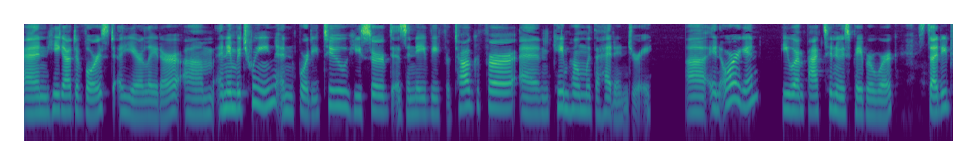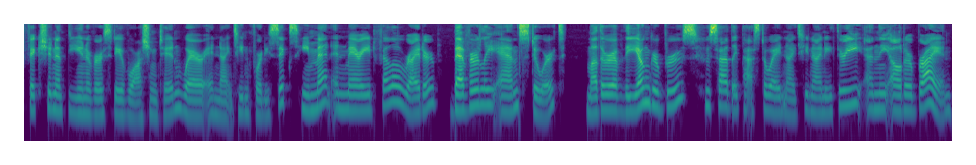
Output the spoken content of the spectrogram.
and he got divorced a year later. Um, and in between, in 42, he served as a Navy photographer and came home with a head injury. Uh, in Oregon, he went back to newspaper work, studied fiction at the University of Washington, where in 1946 he met and married fellow writer Beverly Ann Stewart, mother of the younger Bruce, who sadly passed away in 1993, and the elder Brian,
